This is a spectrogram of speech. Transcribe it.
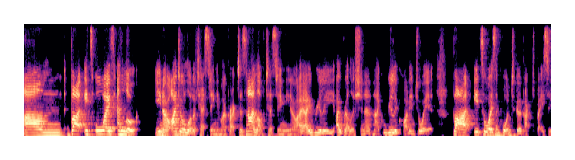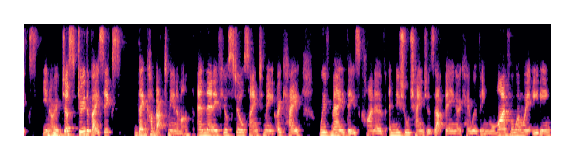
Um, but it's always and look, you know, I do a lot of testing in my practice and I love testing. You know, I, I, really, I relish in it and I really quite enjoy it. But it's always important to go back to basics. You know, mm-hmm. just do the basics, then come back to me in a month. And then if you're still saying to me, okay, we've made these kind of initial changes, that being, okay, we're being more mindful when we're eating.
